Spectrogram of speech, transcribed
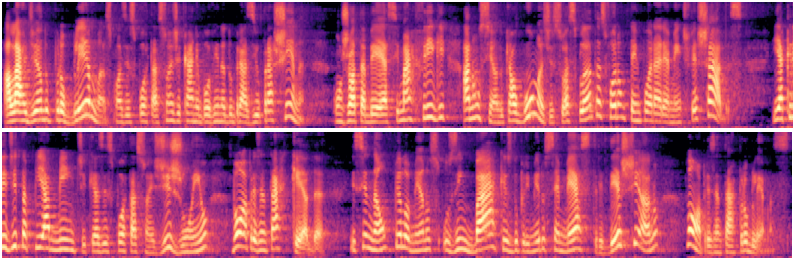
alardeando problemas com as exportações de carne bovina do Brasil para a China, com JBS Marfrig anunciando que algumas de suas plantas foram temporariamente fechadas e acredita piamente que as exportações de junho vão apresentar queda. E se não, pelo menos os embarques do primeiro semestre deste ano vão apresentar problemas.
